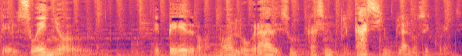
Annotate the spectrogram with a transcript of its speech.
del sueño de Pedro, ¿no? Lograr, es un casi un casi un plano secuencia.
